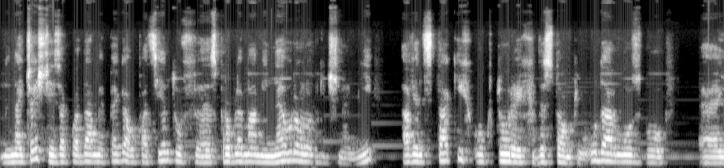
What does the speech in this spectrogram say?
najczęściej zakładamy PEGA u pacjentów e, z problemami neurologicznymi, a więc takich, u których wystąpił udar mózgu, e,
